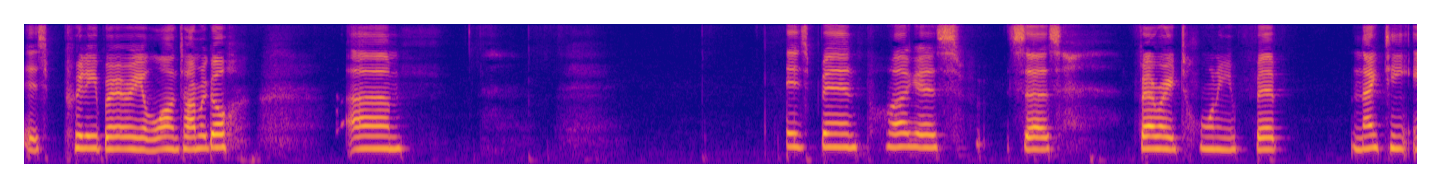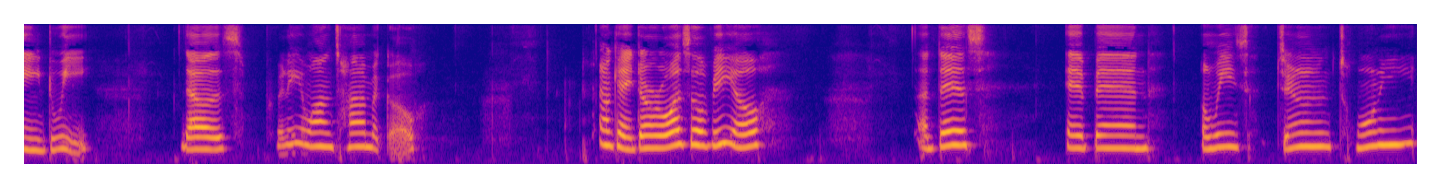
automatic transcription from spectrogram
It's pretty very a long time ago. Um. It's been plugged since February 25th, 1983. That was pretty long time ago. Okay, there was a video of this. It been released June 28,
